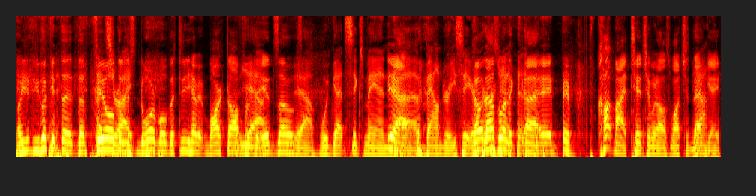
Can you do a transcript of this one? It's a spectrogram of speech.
or you, you look at the the field and it's normal, but then you have it marked off from the end zones. yeah. We've got six man Yeah. uh, boundaries here. That, that's what it, uh, it, it caught my attention when I was watching that Yeah. game.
